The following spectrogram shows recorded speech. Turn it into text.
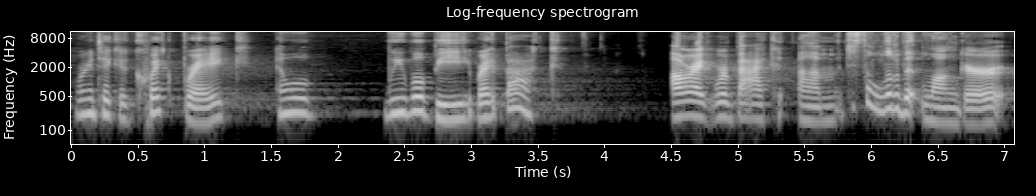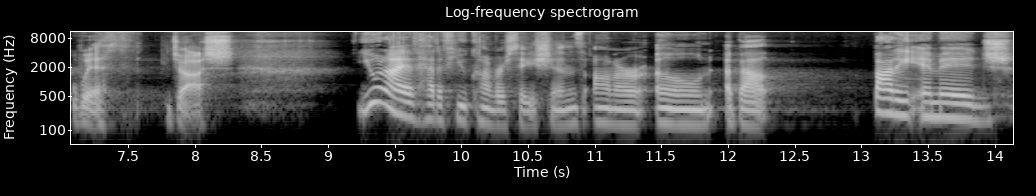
we're going to take a quick break and we'll we will be right back. All right, we're back um, just a little bit longer with Josh. You and I have had a few conversations on our own about body image,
